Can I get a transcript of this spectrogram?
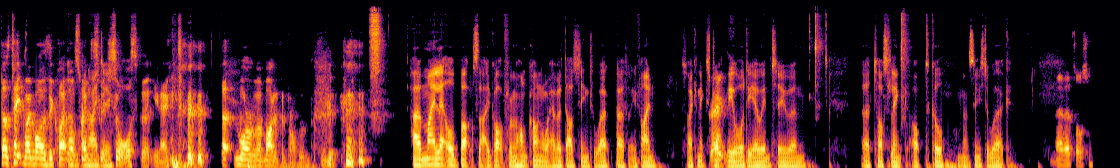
does take my monitor quite a long That's time what to I switch do. source, but you know, that's more of a monitor problem. uh, my little box that I got from Hong Kong or whatever does seem to work perfectly fine. So I can extract Great. the audio into um, a Toslink optical, and that seems to work. No, that's awesome.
